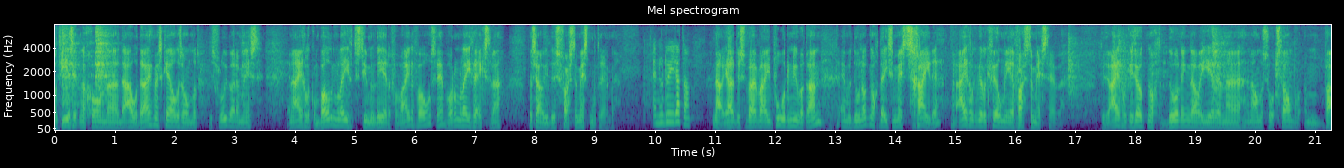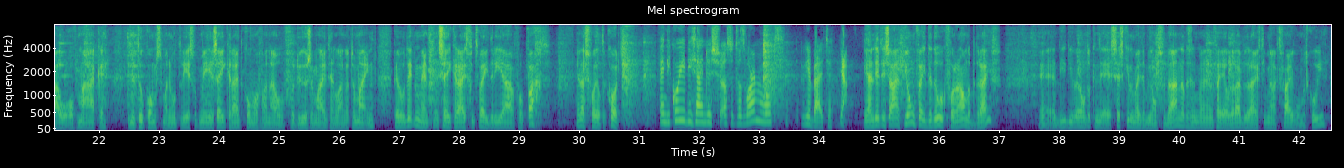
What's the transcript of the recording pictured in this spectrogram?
Want hier zit nog gewoon eh, de oude drijfmestkelders onder, dus vloeibare mest. En eigenlijk om bodemleven te stimuleren voor weidevogels, hè, wormleven extra, dan zou je dus vaste mest moeten hebben. En hoe doe je dat dan? Nou ja, dus wij, wij voeren nu wat aan en we doen ook nog deze mest scheiden. Maar eigenlijk wil ik veel meer vaste mest hebben. Dus eigenlijk is ook nog de bedoeling dat we hier een, eh, een ander soort stal bouwen of maken in de toekomst. Maar dan moet er eerst wat meer zekerheid komen van nou, voor duurzaamheid en lange termijn. We hebben op dit moment een zekerheid van twee, drie jaar voor pacht. En dat is veel te kort. En die koeien die zijn dus, als het wat warmer wordt, weer buiten. Ja. ja, en dit is eigenlijk jongvee, dat doe ik voor een ander bedrijf. Eh, die, die woont ook in de 6 kilometer bij ons vandaan. Dat is een, een veehouderijbedrijf die melkt 500 koeien.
